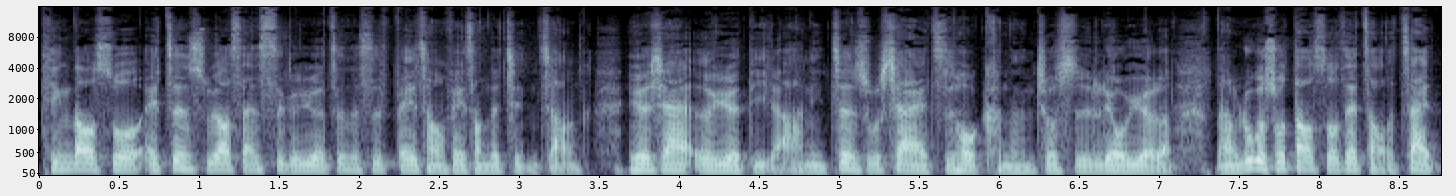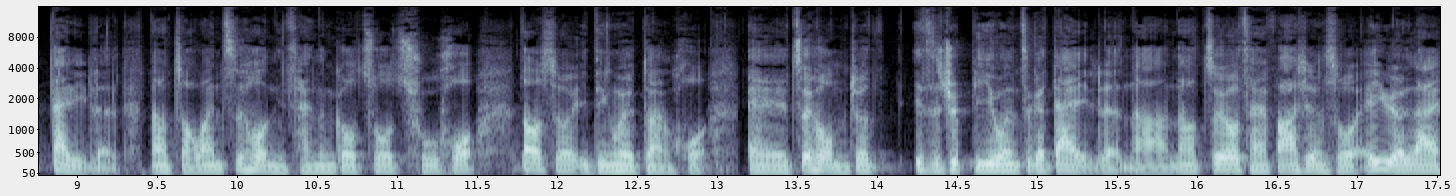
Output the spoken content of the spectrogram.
听到说，哎，证书要三四个月，真的是非常非常的紧张。因为现在二月底啦，你证书下来之后，可能就是六月了。那如果说到时候再找代代理人，那找完之后你才能够做出货，到时候一定会断货。哎，最后我们就。一直去逼问这个代理人啊，然后最后才发现说，哎，原来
